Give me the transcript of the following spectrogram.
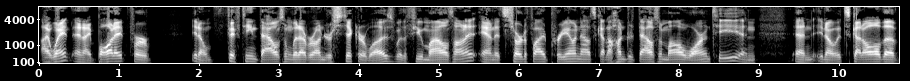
I went and I bought it for you know fifteen thousand whatever under sticker was with a few miles on it, and it's certified pre-owned. Now it's got a hundred thousand mile warranty, and and you know it's got all the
